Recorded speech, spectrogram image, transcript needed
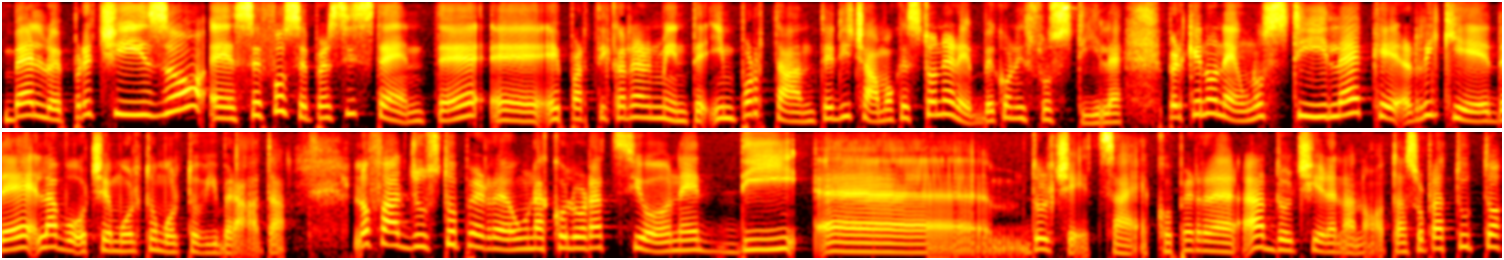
Bello e preciso e se fosse persistente e, e particolarmente importante, diciamo che stonerebbe con il suo stile, perché non è uno stile che richiede la voce molto molto vibrata. Lo fa giusto per una colorazione di eh, dolcezza, ecco, per addolcire la nota, soprattutto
